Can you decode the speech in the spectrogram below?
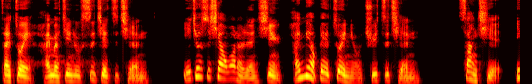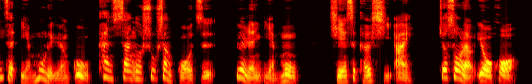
在罪还没有进入世界之前。也就是夏娃的人性还没有被罪扭曲之前，尚且因着眼目的缘故，看善恶树上果子悦人眼目，且是可喜爱，就受了诱惑，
